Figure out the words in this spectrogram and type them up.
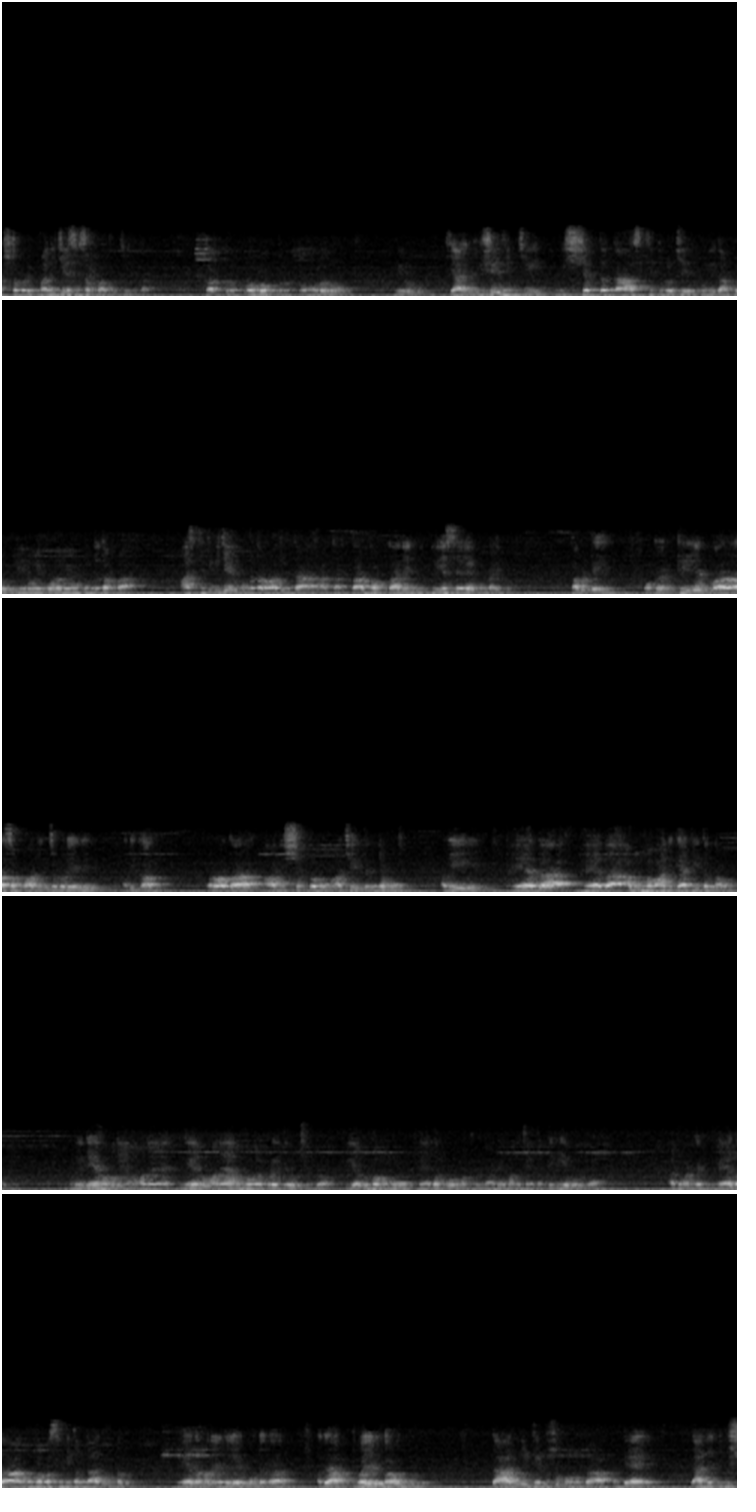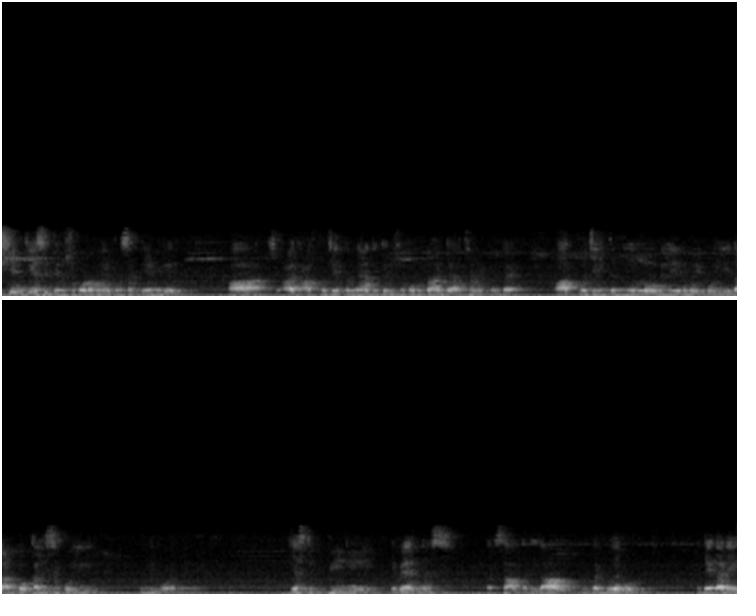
కష్టపడి పని చేసి సంపాదించేది కాదు. కర్తృత్వ భోక్తృత్వములను మీరు నిషేధించి నిశ్శబ్దంగా ఆ స్థితిలో చేరుకుని దాంట్లో విలీనమైపోవడమే ఉంటుంది తప్ప ఆ స్థితికి చేరుకున్న తర్వాత ఇంకా ఆ కర్త భోక్త అనే న్యూక్లియస్సే లేకుండా అయిపోతుంది. కాబట్టి ఒక క్రియ ద్వారా సంపాదించబడేది అది కాదు. తర్వాత ఆ నిశ్శబ్దము ఆ చైతన్యము అది భేద భేద అనుభవానికి అతీతంగా ఉంటుంది. ఇప్పుడు దేహము నేను అనే నేను అనే అనుభవం ఎప్పుడైతే వచ్చిందో ఈ అనుభవము భేదపూర్వకంగానే మన చేత తెలియబడుతూ ఉంటుంది. అటువంటి భేదానుభవ సహితంగా అది ఉండదు. భేదం అనేది లేకుండా అది అద్వయంగా ఉంటుంది. దాన్ని తెలుసుకుంటా అంటే దాన్ని దృశ్యం చేసి తెలుసుకోవడం అనే ప్రసక్తి ఏమీ లేదు. ఆ ఆత్మచైతన్యాన్ని తెలుసుకుంటా అంటే అర్థం ఏంటంటే ఆత్మచైతన్యంలో విలీనమైపోయి దాంట్లో కలిసిపోయి ఉండిపోవడమే. Just be the awareness that's all that is all you can do about it అంతేకాని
